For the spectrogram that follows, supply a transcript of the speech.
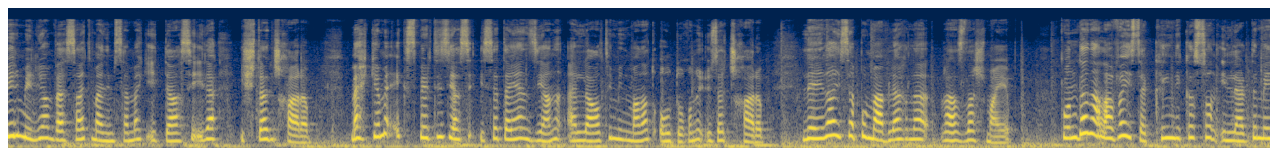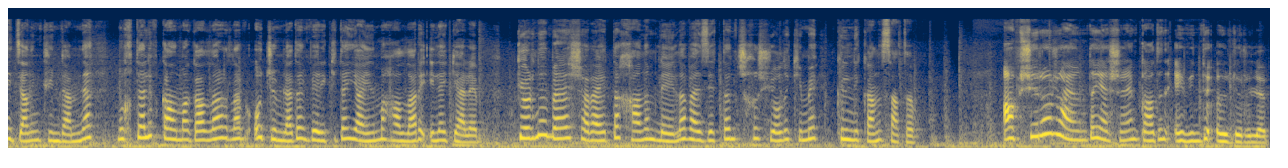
1 milyon vəsait mənimsəmək iddiası ilə işdən çıxarıb. Məhkəmə ekspertiziyası isə dəyən ziyanın 56 min manat olduğunu üzə çıxarıb. Leyla isə isə bu məbləğlə razılaşmayıb. Bundan əlavə isə klinika son illərdə medianın gündəminə müxtəlif qalmaqallarla, o cümlədən vergidən yayınma halları ilə gəlib. Görünür belə şəraitdə xanım Leyla vəziyyətdən çıxış yolu kimi klinikanı satıb. Abşeron rayonunda yaşayan qadın evində öldürülüb.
